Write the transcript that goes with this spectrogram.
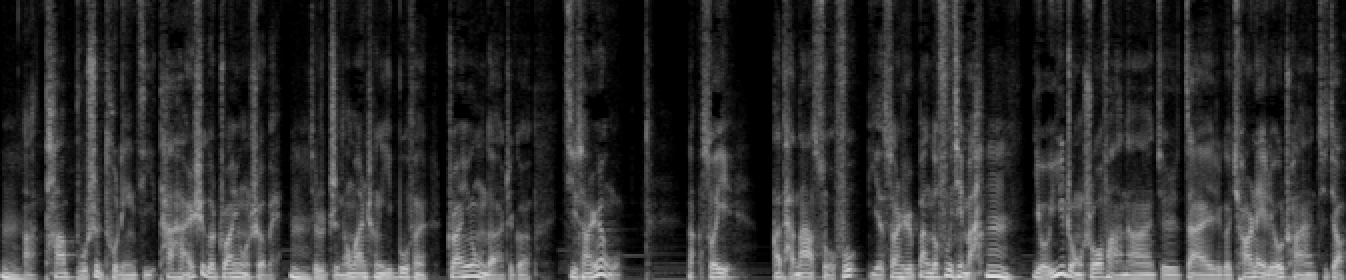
嗯啊，它不是图灵机，它还是个专用设备，嗯就是只能完成一部分专用的这个计算任务。那所以阿塔纳索夫也算是半个父亲吧。嗯，有一种说法呢，就是在这个圈内流传，就叫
